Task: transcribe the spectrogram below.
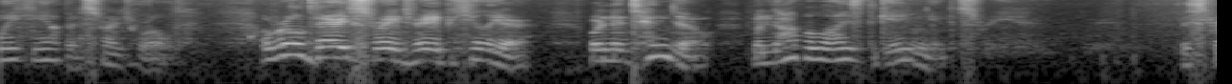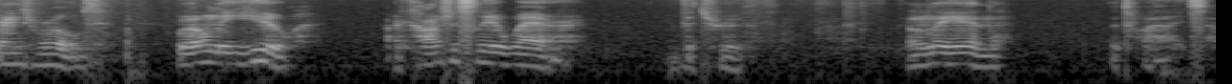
waking up in a strange world. A world very strange, very peculiar, where Nintendo monopolized the gaming industry. This strange world, where only you are consciously aware of the truth. Only in the Twilight Zone.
